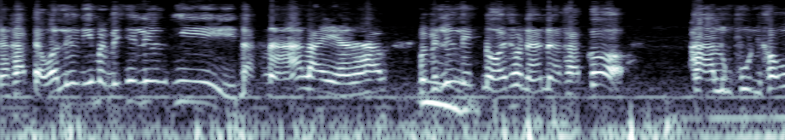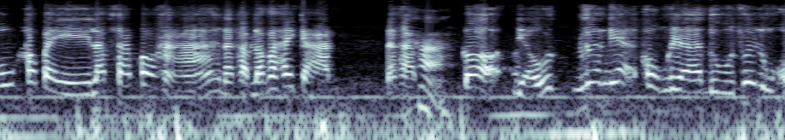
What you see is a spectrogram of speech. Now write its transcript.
นะครับ แต่ว่าเรื่องนี้มันไม่ใช่เรื่องที่หนักหนาอะไรนะครับ มันเป็นเรื่องเล็กน้อยเท่านั้นนะครับ ก็พาลุงพลเขาเข้าไปรับทราบข้อหานะครับ แล้วก็ให้การนะครับค่ะก็เดี๋ยวเรื่องเนี้ยคงจะดูช่วยลุงพ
